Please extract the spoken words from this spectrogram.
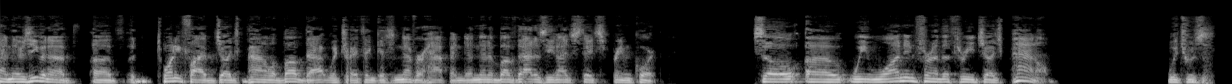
And there's even a, a, a 25 judge panel above that, which I think has never happened. And then above that is the United States Supreme Court. So, uh, we won in front of the three judge panel, which was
